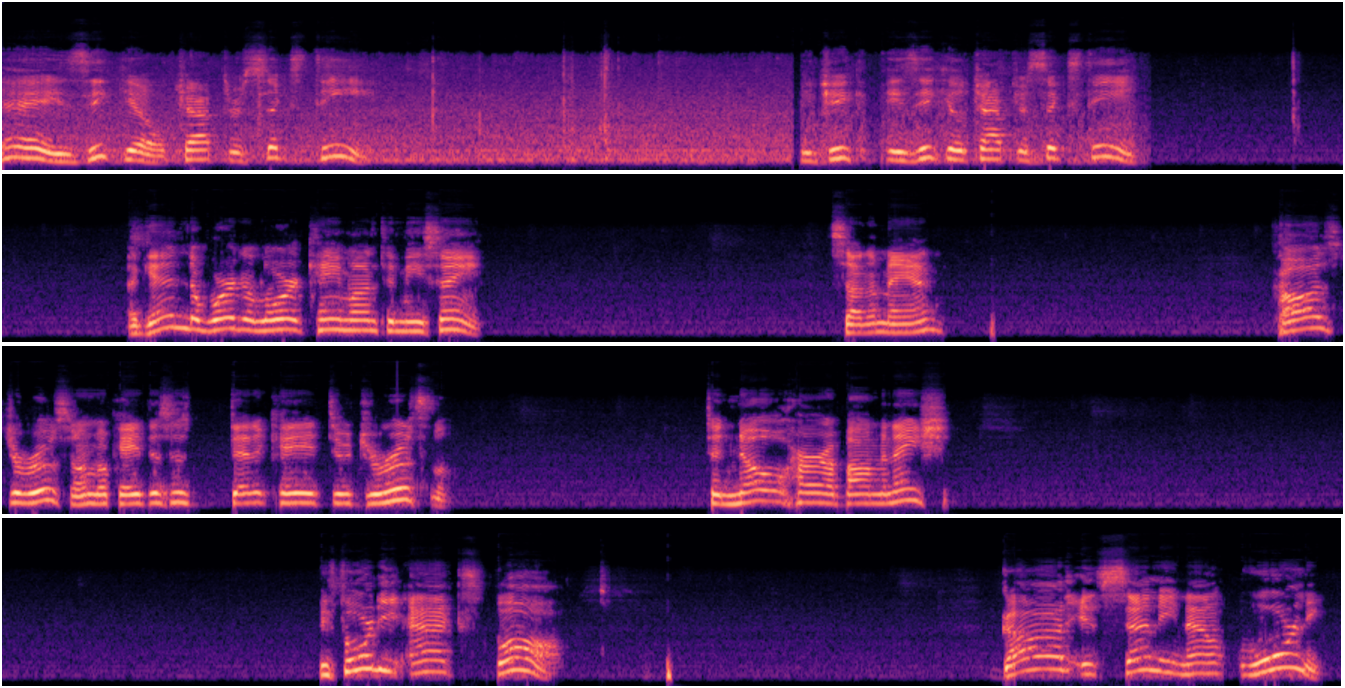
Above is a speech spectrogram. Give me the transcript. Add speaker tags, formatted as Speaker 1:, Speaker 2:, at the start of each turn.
Speaker 1: Hey, Ezekiel chapter 16. Ezekiel chapter 16. Again, the word of the Lord came unto me, saying, Son of man, cause Jerusalem, okay, this is dedicated to Jerusalem, to know her abominations. Before the axe falls, God is sending out warnings.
